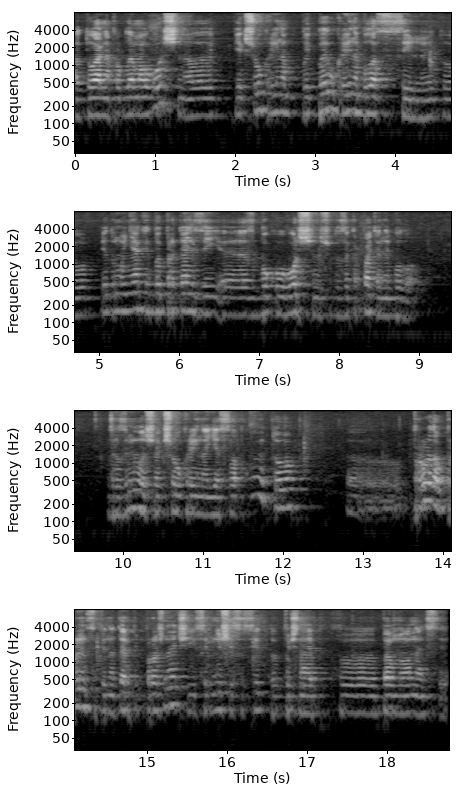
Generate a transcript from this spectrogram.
актуальна проблема Угорщини, але якщо Україна, якби Україна була сильною, то я думаю, ніяких би претензій е, з боку Угорщини щодо Закарпаття не було. Зрозуміло, що якщо Україна є слабкою, то природа в принципі не терпить порожнечі, і сильніший сусід починає певну анексію.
